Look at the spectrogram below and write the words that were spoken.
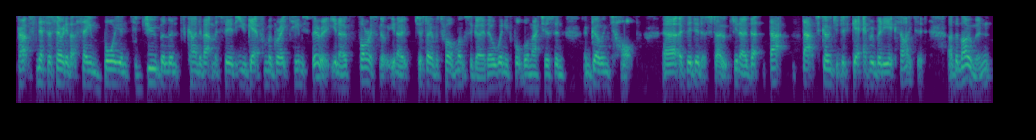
perhaps necessarily that same buoyant, jubilant kind of atmosphere that you get from a great team spirit. You know, Forest, you know, just over 12 months ago, they were winning football matches and, and going top. Uh, as they did at Stoke, you know that that that's going to just get everybody excited. At the moment,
